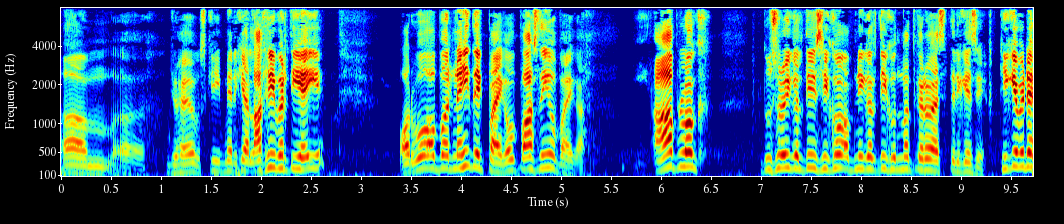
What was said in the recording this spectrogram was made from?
जो है, उसकी मेरे ख्याल आखिरी भर्ती है ये। और वो अब नहीं देख पाएगा, वो पास नहीं हो पाएगा। आप लोग दूसरों की गलती सीखो, अपनी गलती खुद मत करो इस तरीके से। ठीक है बेटे?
